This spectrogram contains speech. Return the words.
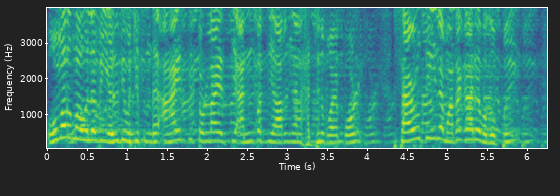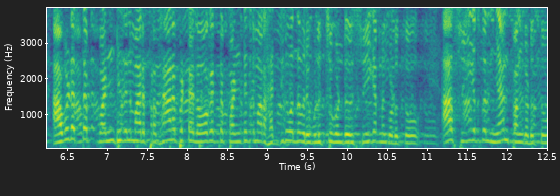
ഉമർ മൗലവി എഴുതി വെച്ചിട്ടുണ്ട്. ആയിരത്തി തൊള്ളായിരത്തി അൻപത്തി ആറിൽ ഞാൻ ഹജ്ജിന് പോയപ്പോൾ സൗദിയിലെ മതകാര വകുപ്പ് അവിടുത്തെ പണ്ഡിതന്മാർ പ്രധാനപ്പെട്ട ലോകത്തെ പണ്ഡിതന്മാർ ഹജ്ജിന് വന്നവർ വിളിച്ചുകൊണ്ട് സ്വീകരണം കൊടുത്തു. ആ സ്വീകരണത്തിൽ ഞാൻ പങ്കെടുത്തു.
